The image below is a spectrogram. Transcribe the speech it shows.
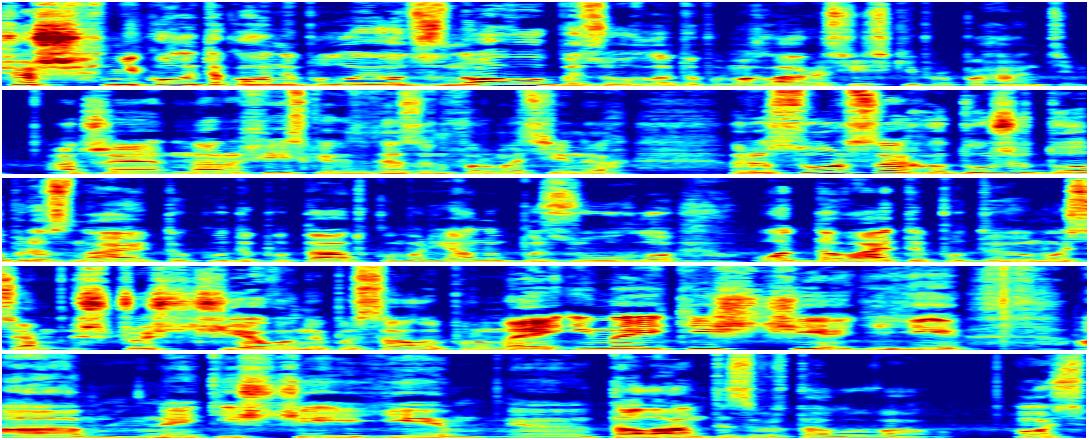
Що ж, ніколи такого не було, і от знову безугла допомогла російській пропаганді. Адже на російських дезінформаційних ресурсах дуже добре знають таку депутатку Мар'яну Безуглу. От давайте подивимося, що ще вони писали про неї, і на які ще її, а, на які ще її е, таланти звертали увагу. Ось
